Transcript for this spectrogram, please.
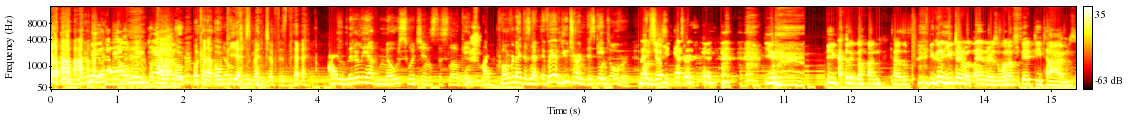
I literally have no- What kind of what kind of OPS no- matchup is that? I literally have no switch-ins to Slowking. My Corviknight doesn't have. If I have U-turn, this game's over. No, I Joe, you got U-turning. to- you you could have gone. You could have U-turned with Landers one of fifty times.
